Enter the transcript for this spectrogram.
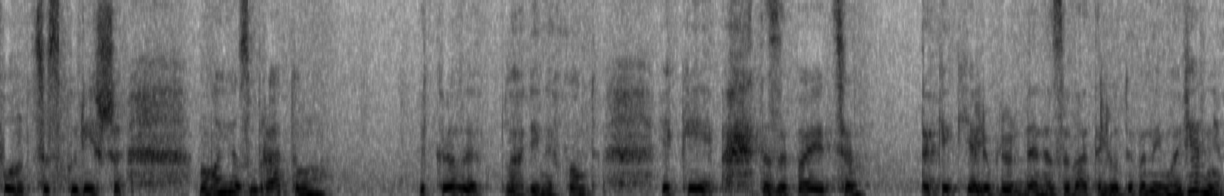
фонд це скоріше, ми з братом відкрили благодійний фонд, який називається. Так як я люблю людей називати люди, вони неймовірні.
